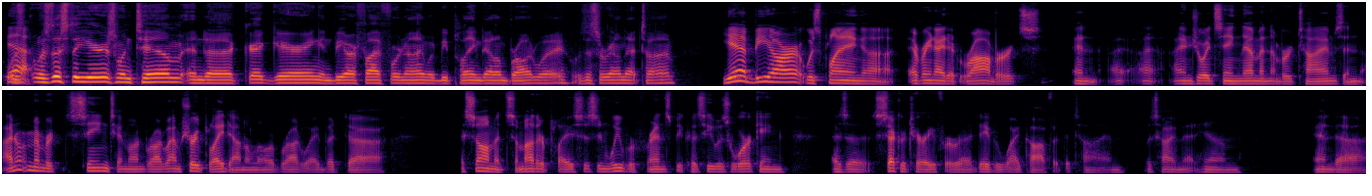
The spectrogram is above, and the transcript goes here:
Was, yeah. was this the years when Tim and uh, Greg Garing and BR five four nine would be playing down on Broadway? Was this around that time? Yeah, BR was playing uh, every night at Roberts, and I, I, enjoyed seeing them a number of times. And I don't remember seeing Tim on Broadway. I'm sure he played down on Lower Broadway, but uh, I saw him at some other places, and we were friends because he was working as a secretary for uh, David Wyckoff at the time. Was how I met him, and uh,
